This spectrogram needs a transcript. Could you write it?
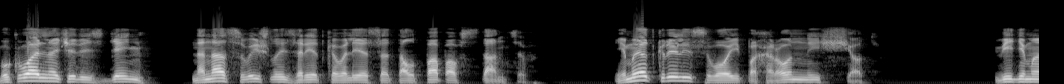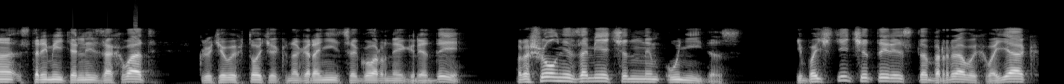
Буквально через день на нас вышла из редкого леса толпа повстанцев, и мы открыли свой похоронный счет. Видимо, стремительный захват ключевых точек на границе горной гряды прошел незамеченным у Нидос, и почти 400 бравых вояк,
